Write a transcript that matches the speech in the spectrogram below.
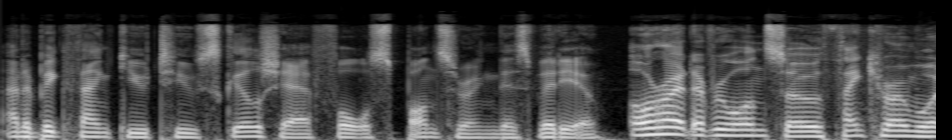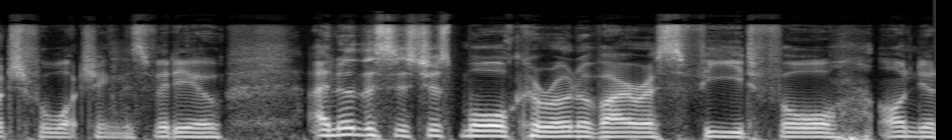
And a big thank you to Skillshare for sponsoring this video. Alright everyone, so thank you very much for watching this video. I know this is just more coronavirus feed for on your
